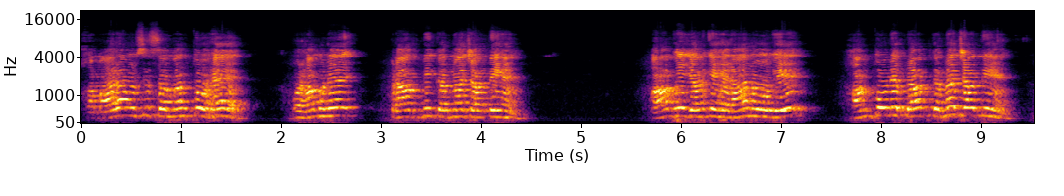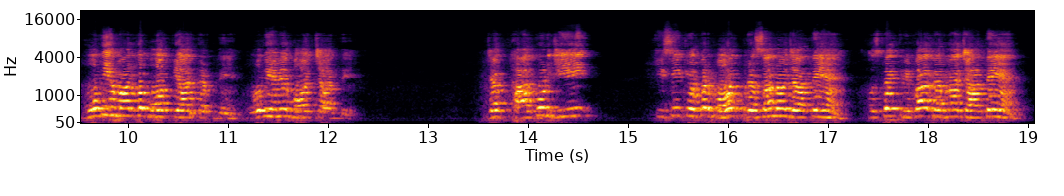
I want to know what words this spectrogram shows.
हमारा उनसे संबंध तो है और हम उन्हें प्राप्त भी करना चाहते हैं। आप ये जान के हैरान होगे, हम तो उन्हें प्राप्त करना चाहते हैं। वो भी हमारे को बहुत प्यार करते हैं, वो भी हमें बहुत चाहते हैं। जब ठाकुर जी किसी के ऊपर बहुत प्रसन्न हो जाते हैं, उस पर कृपा करना चाहते हैं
